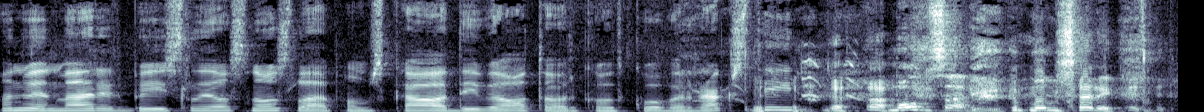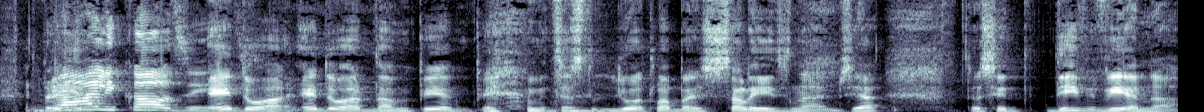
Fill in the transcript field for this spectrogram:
Man vienmēr ir bijis liels noslēpums, kā divi autori kaut ko var rakstīt. Mums arī. Mums arī. Brāļi kaudzīgi. Edu, Eduardam pie, pie, tas ļoti labais salīdzinājums. Ja? Tas ir divi vienā.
